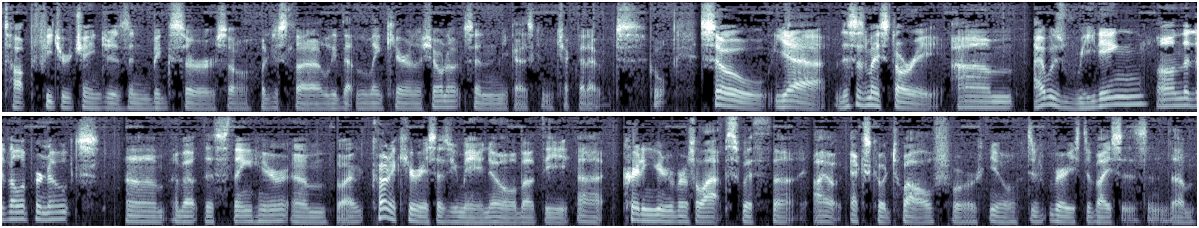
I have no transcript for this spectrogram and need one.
top feature changes in Big Sur. So I'll just uh, leave that link here in the show notes and you guys can check that out. Cool. So, yeah, yeah, this is my story. Um, I was reading on the developer notes um, about this thing here. Um, so I'm kind of curious, as you may know, about the uh, creating universal apps with uh, Xcode 12 for you know various devices. And um,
